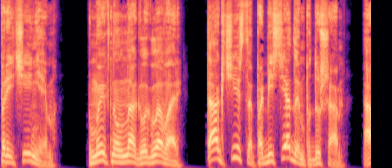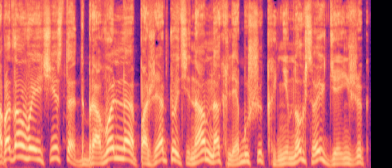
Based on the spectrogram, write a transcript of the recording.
причиним?» — хмыкнул нагло главарь. «Так чисто побеседуем по душам, а потом вы чисто добровольно пожертвуете нам на хлебушек немного своих денежек.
